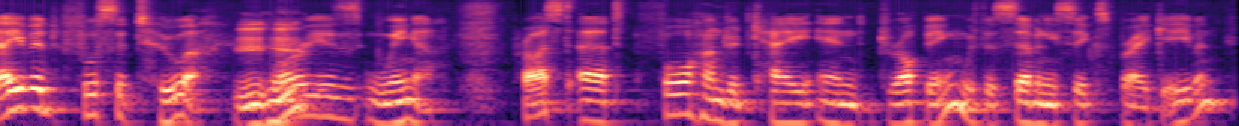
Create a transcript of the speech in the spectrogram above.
David Fusitu'a, Warriors winger, priced at 400k and dropping with a 76 break even.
